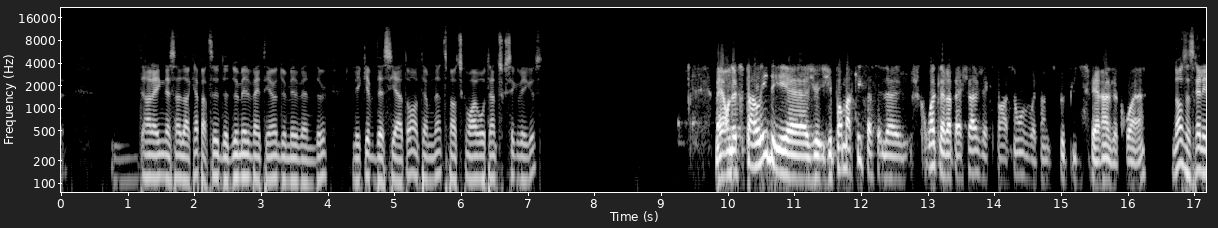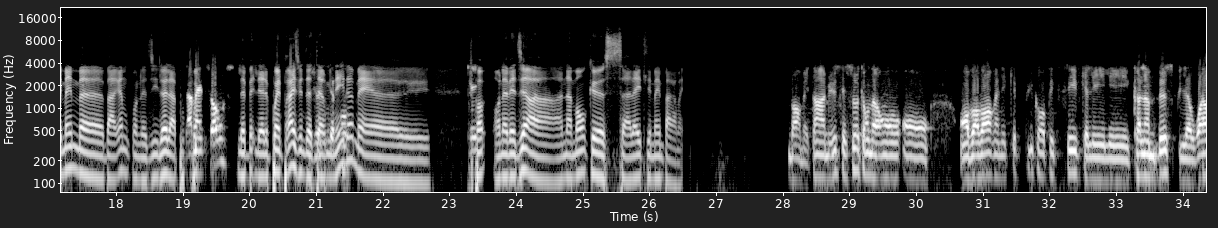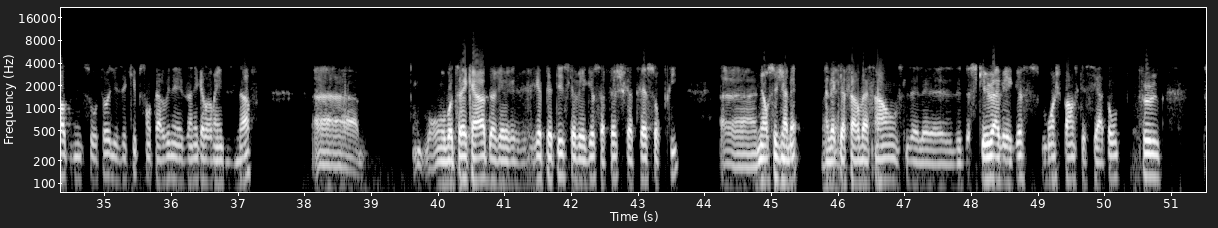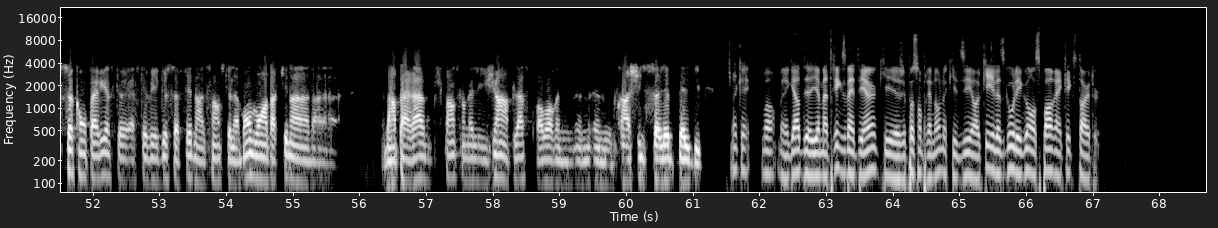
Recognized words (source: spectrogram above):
dans la Ligue nationale de hockey à partir de 2021-2022. L'équipe de Seattle, en terminant, tu penses qu'on va avoir autant de succès que Vegas? Mais on a-tu parlé des. Euh, j'ai pas marqué que ça. je crois que le repêchage d'expansion va être un petit peu plus différent, je crois. Hein? Non, ce serait les mêmes euh, barèmes qu'on a dit. Là, la, même chose? Le, point de presse vient de terminer, là, mais euh, on avait dit en, amont que ça allait être les mêmes paramètres. Bon, mais tant mieux. C'est sûr qu'on on, on, va avoir une équipe plus compétitive que les, Columbus puis le Wild Minnesota. Les équipes sont arrivées dans les années 99. Euh, on va être capable de répéter ce que Vegas a fait. Je serais très surpris. Euh, mais on ne sait jamais. Avec l'effervescence de ce qu'il y a eu à Vegas, moi, je pense que Seattle peut se comparer à ce que, à ce que Vegas a fait dans le sens que le monde va embarquer dans, dans, dans parade. Je pense qu'on a les gens en place pour avoir une, franchise solide dès le début. OK. Bon, mais regarde, il y a Matrix21 qui, j'ai pas son prénom, qui dit OK, let's go les gars, on se part un Kickstarter.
